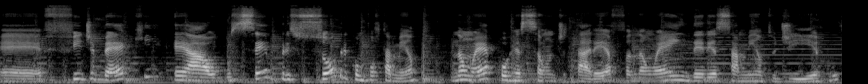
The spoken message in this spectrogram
É, feedback é algo sempre sobre comportamento, não é correção de tarefa, não é endereçamento de erros.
